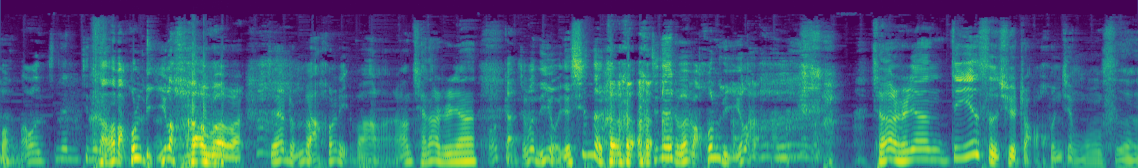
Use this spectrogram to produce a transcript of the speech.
猛了！我今天今天打算把婚离了，不不，今天准备把婚礼办了。然后前段时间我感情问题有一些新的，今天准备把婚离了。前段时间第一次去找婚庆公司，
